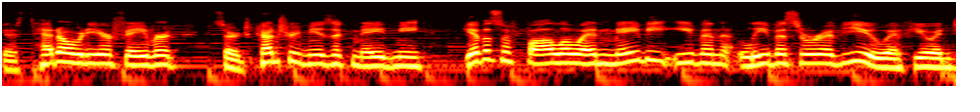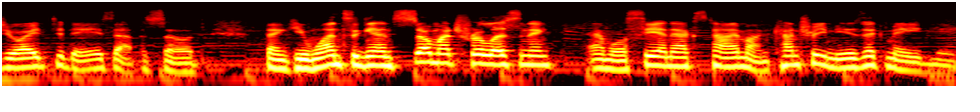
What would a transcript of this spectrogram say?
just head over to your favorite, search Country Music Made Me, give us a follow, and maybe even leave us a review if you enjoyed today's episode. Thank you once again so much for listening, and we'll see you next time on Country Music Made Me.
